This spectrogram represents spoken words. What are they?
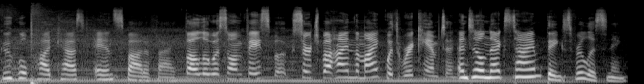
Google Podcast, and Spotify. Follow us on Facebook. Search Behind the Mic with Rick Hampton. Until next time, thanks for listening.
